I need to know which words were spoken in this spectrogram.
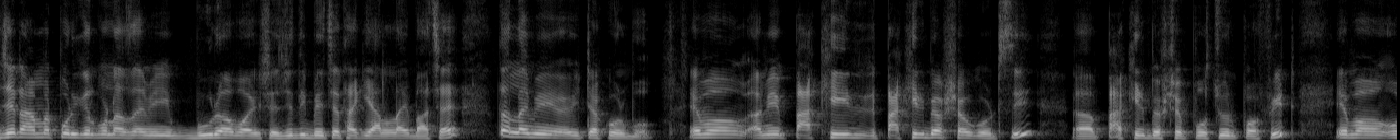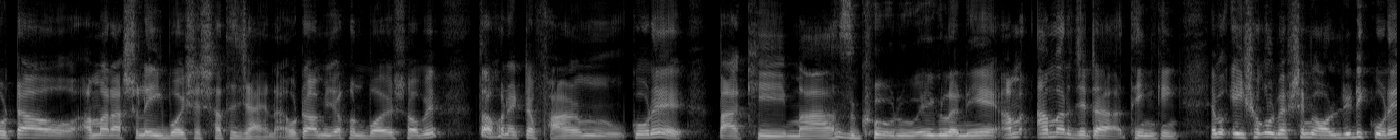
যেটা আমার পরিকল্পনা আছে আমি বুড়া বয়সে যদি বেঁচে থাকি, আল্লাহ বাঁচায়, তাহলে আমি এটা করব। এবং আমি পাখির পাখির ব্যবসাও করছি। পাখির ব্যবসায় প্রচুর প্রফিট এবং ওটাও আমার আসলে এই বয়সের সাথে যায় না। ওটা আমি যখন বয়স হবে তখন একটা ফার্ম করে পাখি, মাছ, গরু এইগুলো নিয়ে আমার যেটা থিঙ্কিং এবং এই সকল ব্যবসা আমি অলরেডি করে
